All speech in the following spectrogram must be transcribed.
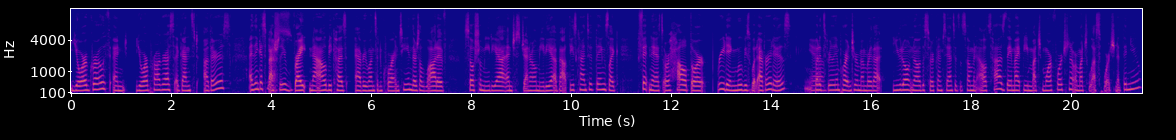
your growth and your progress against others. I think, especially Yes. right now, because everyone's in quarantine, there's a lot of social media and just general media about these kinds of things like fitness or health or reading, movies, whatever it is. yeah. But it's really important to remember that you don't know the circumstances that someone else has. They might be much more fortunate or much less fortunate than you.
